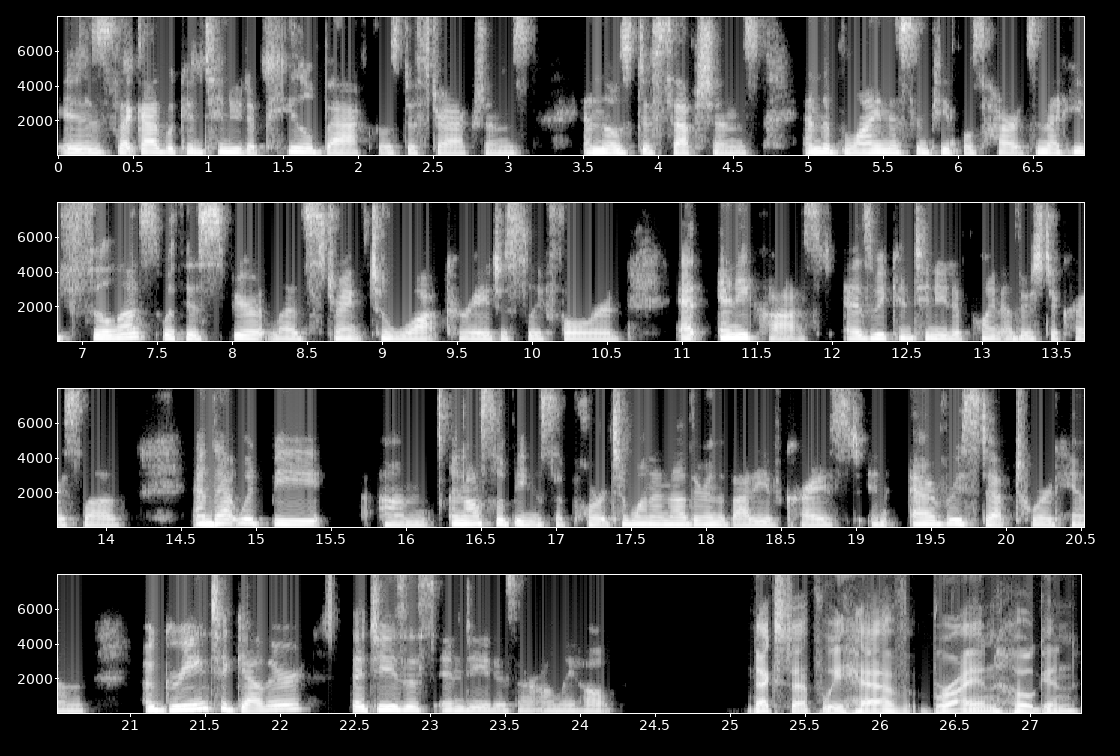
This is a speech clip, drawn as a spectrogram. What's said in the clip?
is that God would continue to peel back those distractions and those deceptions and the blindness in people's hearts, and that He'd fill us with His Spirit led strength to walk courageously forward at any cost as we continue to point others to Christ's love. And that would be um, and also being a support to one another in the body of Christ in every step toward Him, agreeing together that Jesus indeed is our only hope. Next up, we have Brian Hogan.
